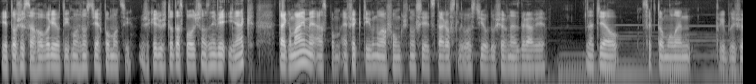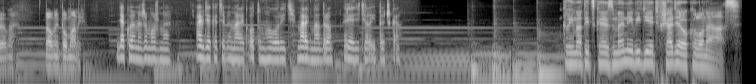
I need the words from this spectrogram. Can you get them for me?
je to, že sa hovorí o tých možnostiach pomoci. Že keď už to tá spoločnosť nevie inak, tak majme aspoň efektívnu a funkčnú sieť starostlivosti o duševné zdravie. Zatiaľ sa k tomu len približujeme. Veľmi pomaly. Ďakujeme, že môžeme aj vďaka tebe, Marek, o tom hovoriť. Marek Madro, riaditeľ IPčka. Klimatické zmeny vidieť všade okolo nás.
